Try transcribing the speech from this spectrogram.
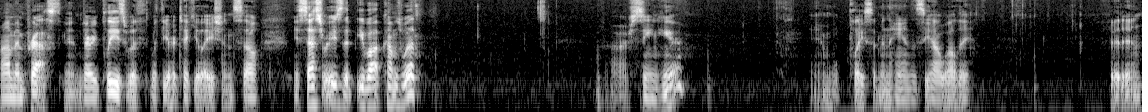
um, impressed and very pleased with, with the articulation. So the accessories that Bebop comes with are seen here. And we'll place them in the hands and see how well they fit in.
